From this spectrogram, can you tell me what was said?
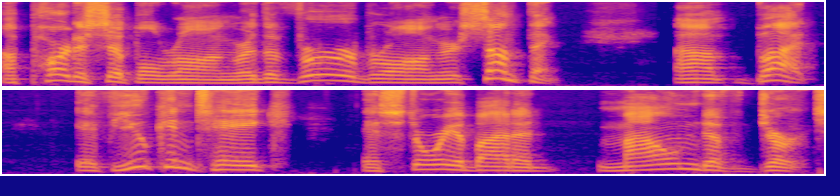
a participle wrong or the verb wrong or something. Um, but if you can take a story about a mound of dirt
